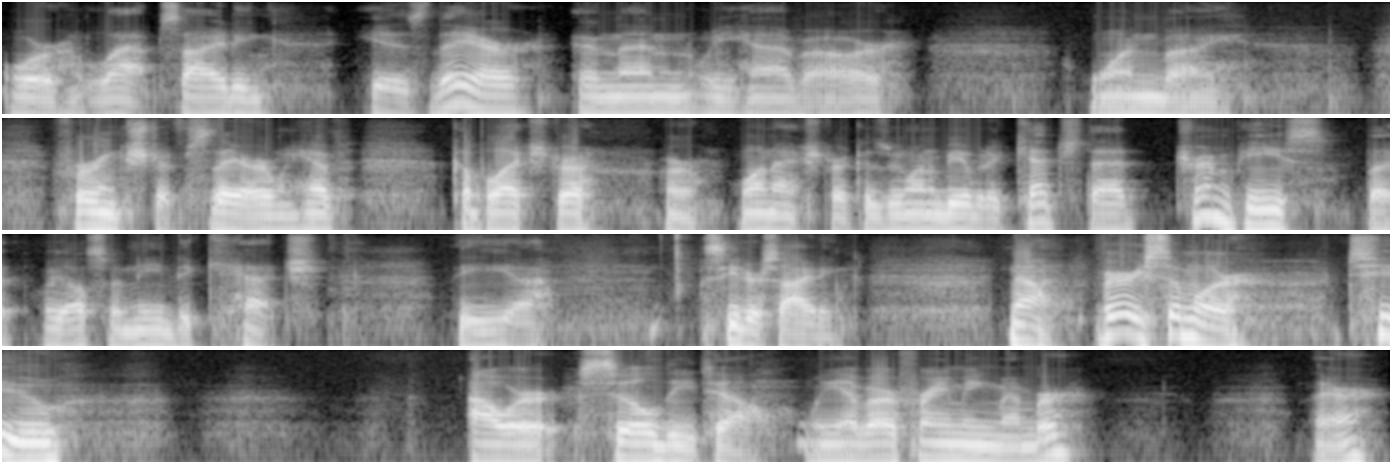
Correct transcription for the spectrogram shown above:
or lap siding is there. And then we have our one by furring strips there. We have a couple extra or one extra because we want to be able to catch that trim piece, but we also need to catch the uh, cedar siding. Now, very similar to our sill detail. We have our framing member there,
